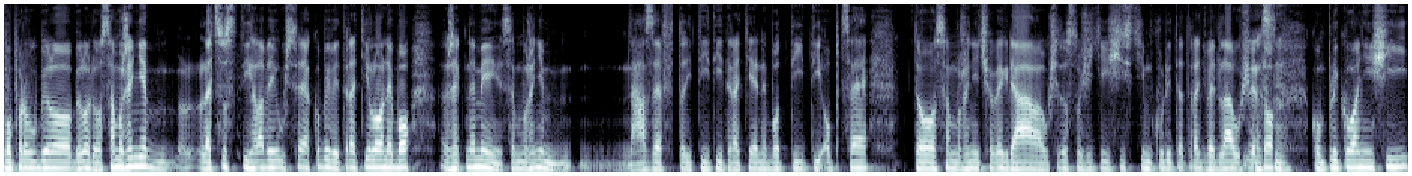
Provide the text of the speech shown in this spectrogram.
opravdu bylo, bylo dost. Samozřejmě leco z té hlavy už se jakoby vytratilo, nebo řekne mi samozřejmě název té tratě nebo té obce, to samozřejmě člověk dá, a už je to složitější s tím, kudy ta trať vedla, už Jasně. je to komplikovanější.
